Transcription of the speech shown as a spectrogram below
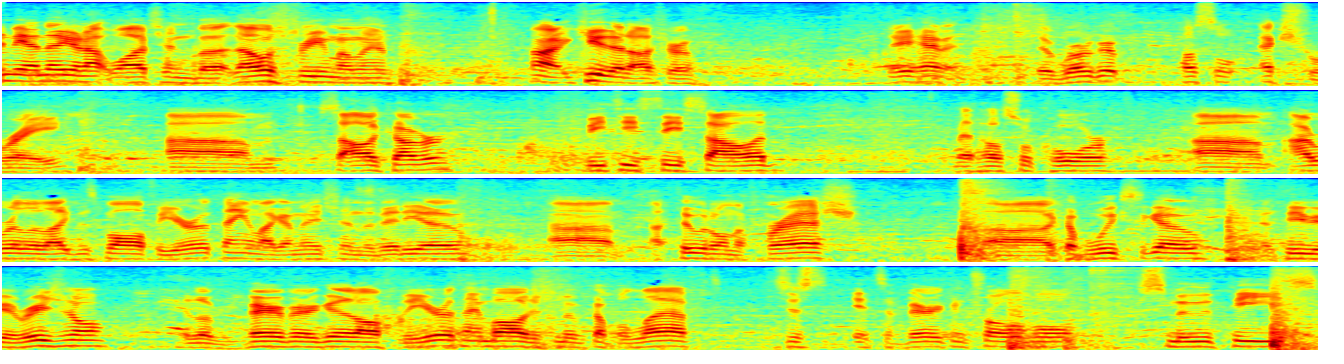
Randy, I know you're not watching, but that was for you, my man. All right, cue that outro. There you have it. The Rotogrip Hustle X-Ray. Um, solid cover, VTC solid, that hustle core. Um, I really like this ball for urethane, like I mentioned in the video. Um, I threw it on the fresh uh, a couple weeks ago at PBA Regional. It looked very, very good off of the urethane ball, just move a couple left. It's just, it's a very controllable, smooth piece.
